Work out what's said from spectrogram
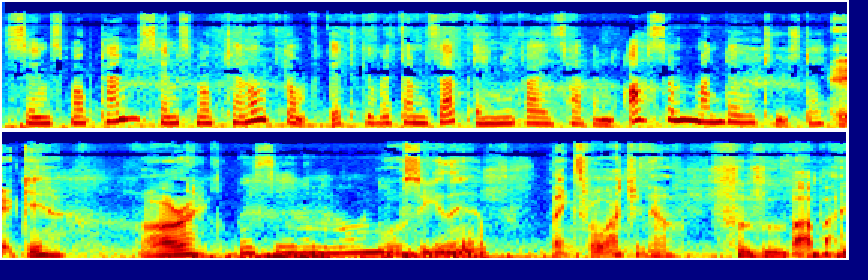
Same smoke time, same smoke channel. Don't forget to give a thumbs up. And you guys have an awesome Monday or Tuesday. Heck yeah. All right. We'll see you in the morning. We'll see you then. Thanks for watching now. Bye-bye.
